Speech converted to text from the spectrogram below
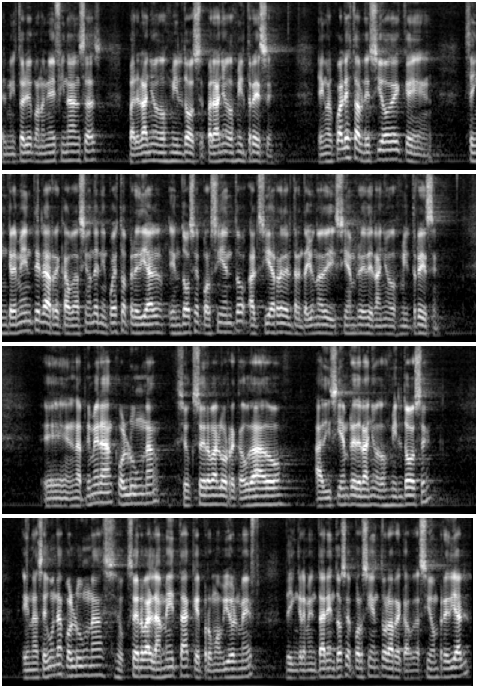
el Ministerio de Economía y Finanzas, para el año 2012, para el año 2013, en el cual estableció de que se incremente la recaudación del impuesto predial en 12% al cierre del 31 de diciembre del año 2013. En la primera columna se observa lo recaudado a diciembre del año 2012. En la segunda columna se observa la meta que promovió el MEF de incrementar en 12% la recaudación predial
